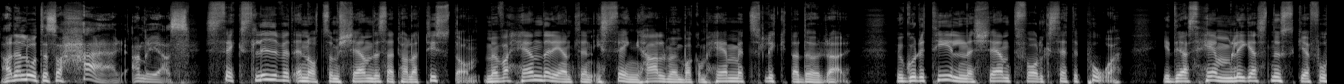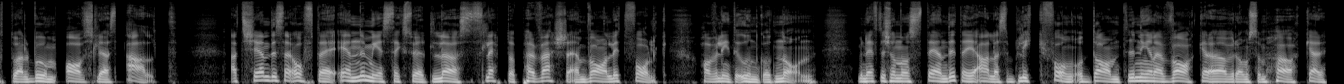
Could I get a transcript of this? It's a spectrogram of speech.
ja, den låter så här, Andreas. Sexlivet är något som kändisar talar tyst om, men vad händer egentligen i sänghalmen bakom hemmets lyckta dörrar? Hur går det till när känt folk sätter på? I deras hemliga snuskiga fotoalbum avslöjas allt. Att kändisar ofta är ännu mer sexuellt lössläppta och perversa än vanligt folk har väl inte undgått någon. Men eftersom de ständigt är i allas blickfång och damtidningarna vakar över dem som hökar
